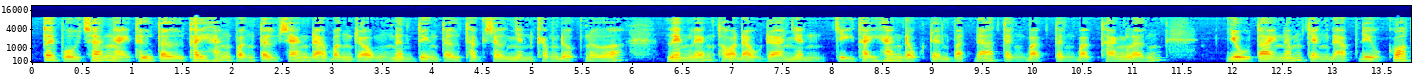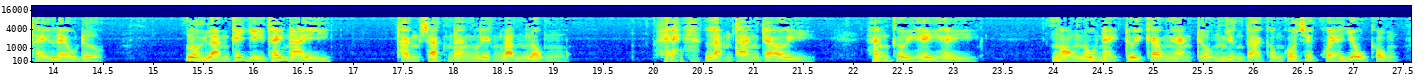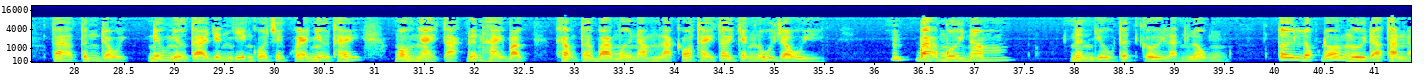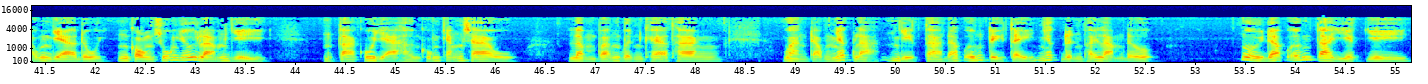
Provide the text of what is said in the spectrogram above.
Tới buổi sáng ngày thứ tư, thấy hắn vẫn từ sáng đã bận rộn, nên tiên tử thật sự nhịn không được nữa. Len lén thò đầu ra nhìn, chỉ thấy hắn đục trên vách đá từng bậc từng bậc thang lớn. Dù tay nắm chân đạp đều có thể leo được. Ngươi làm cái gì thế này? Thần sắc nàng liền lạnh lùng. làm thang trời. Hắn cười hì hì, Ngọn núi này tuy cao ngàn trượng nhưng ta cũng có sức khỏe vô cùng. Ta tính rồi, nếu như ta vĩnh viễn có sức khỏe như thế, mỗi ngày tạc đến hai bậc, không tới ba mươi năm là có thể tới chân núi rồi. Ba mươi năm? Ninh Vũ Tích cười lạnh lùng. Tới lúc đó ngươi đã thành ông già rồi, còn xuống dưới làm gì? Ta có già hơn cũng chẳng sao. Lâm Vãn Vinh khẽ than. Quan trọng nhất là việc ta đáp ứng tỷ tỷ nhất định phải làm được. Người đáp ứng ta việc gì?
